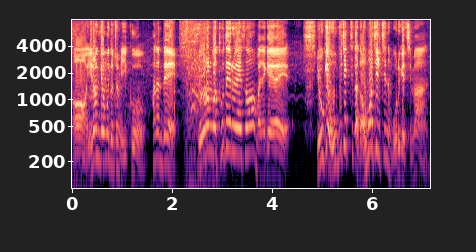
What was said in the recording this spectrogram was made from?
어 이런 경우도 좀 있고 하는데 요런 거 토대로 해서 만약에 요게 오브젝트가 넘어질지는 모르겠지만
